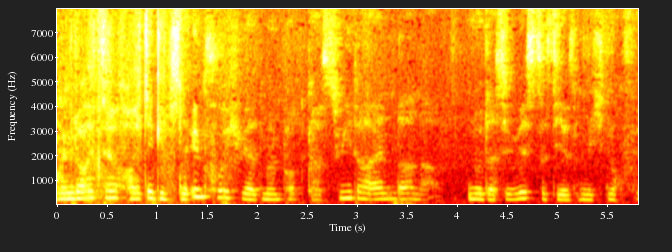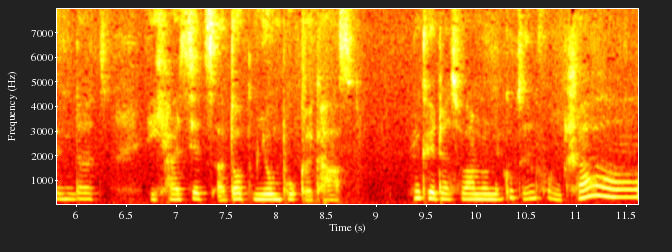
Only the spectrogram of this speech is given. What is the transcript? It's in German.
Moin Leute, heute gibt es eine Info. Ich werde meinen Podcast wieder ändern. Nur, dass ihr wisst, dass ihr es nicht noch findet. Ich heiße jetzt Adopnium Pokécast. Okay, das war nur eine kurze Info und ciao.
